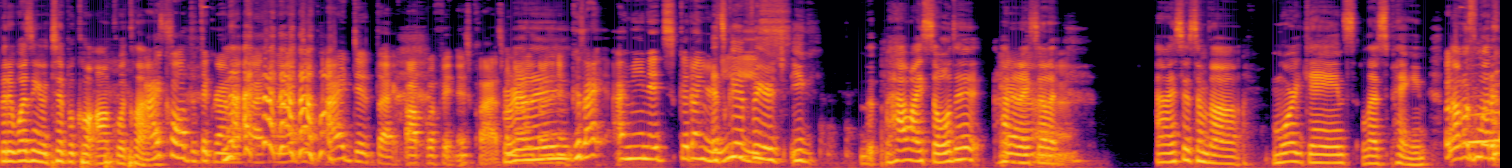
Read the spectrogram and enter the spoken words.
but it wasn't your typical aqua class. I called it the grandma class, and I did, I did like aqua fitness class when Really? because I, I mean, it's good on your It's knees. good for your. You, how I sold it? How did I sell it? And I said something about more gains, less pain. That was one of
